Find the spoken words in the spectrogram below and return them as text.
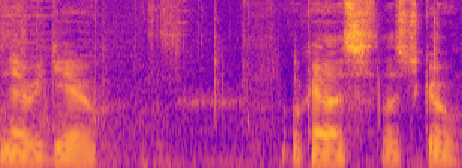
There we go. Okay, let's let's go.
